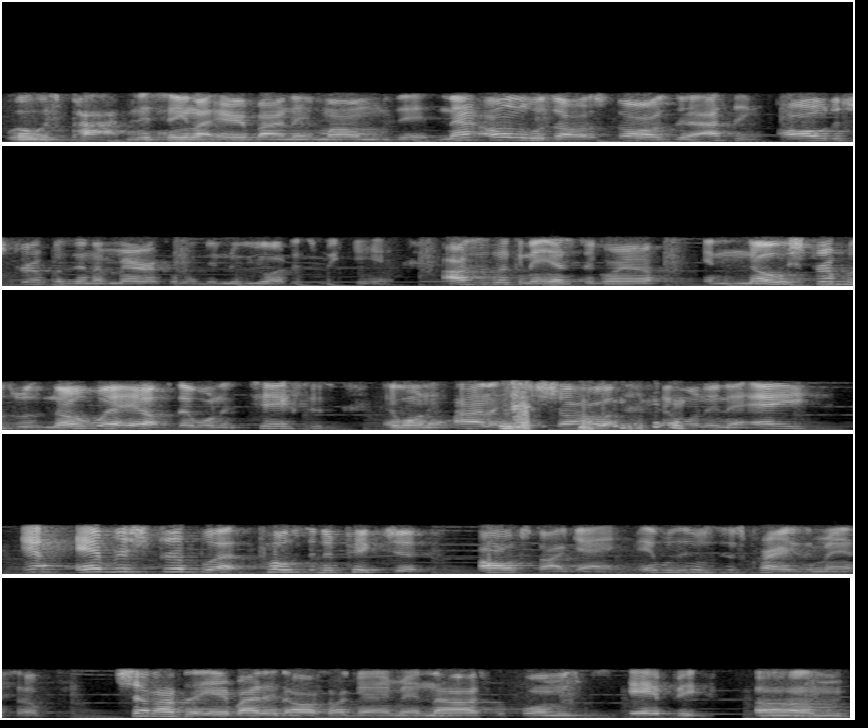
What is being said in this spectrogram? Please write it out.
where it was popping. It seemed like everybody and their mom was at. Not only was all the stars there, I think all the strippers in America went to New York this weekend. I was just looking at Instagram, and no strippers was nowhere else. They went in Texas, they went in and Charlotte, they went in the A. Every stripper posted a picture All Star game. It was it was just crazy, man. So shout out to everybody at the All Star game, man. Nas' performance was epic. Um,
